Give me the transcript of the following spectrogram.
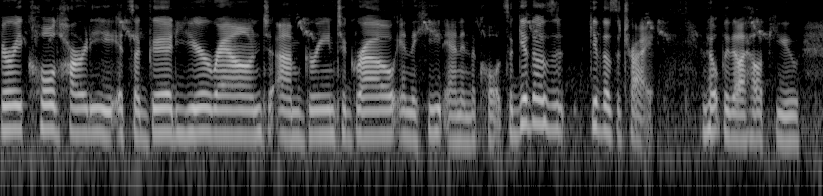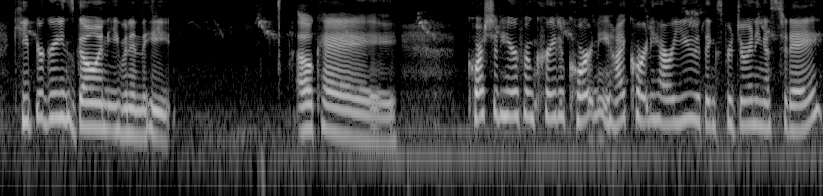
very cold hardy. It's a good year-round um, green to grow in the heat and in the cold. So give those, give those a try. And hopefully that'll help you keep your greens going even in the heat. Okay. Question here from Creative Courtney. Hi Courtney, how are you? Thanks for joining us today.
